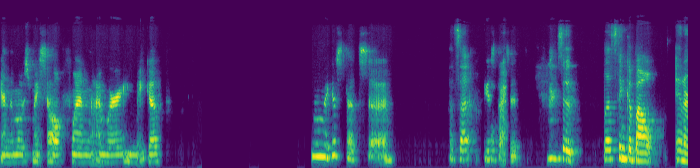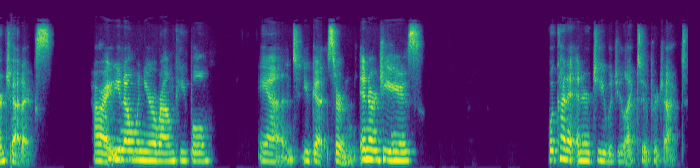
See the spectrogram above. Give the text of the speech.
and the most myself when I'm wearing makeup. Well, I guess that's uh that's it. Guess okay. that's it. so let's think about energetics. All right, you know, when you're around people and you get certain energies, what kind of energy would you like to project?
